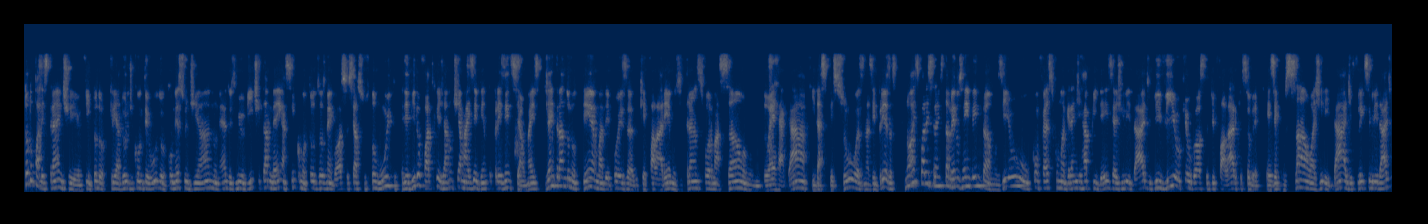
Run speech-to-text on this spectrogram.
todo palestrante enfim, todo criador de conteúdo, começo de ano, né, 2020 também, assim como todos os negócios, se assustou muito devido ao fato que já não tinha mais evento presencial. Mas já entrando no tema, depois uh, do que falaremos de transformação do RH e das pessoas nas empresas, nós palestrantes também nos reinventamos. E eu confesso com uma grande rapidez e agilidade, vivi o que eu gosto de falar, que é sobre execução, agilidade, flexibilidade,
